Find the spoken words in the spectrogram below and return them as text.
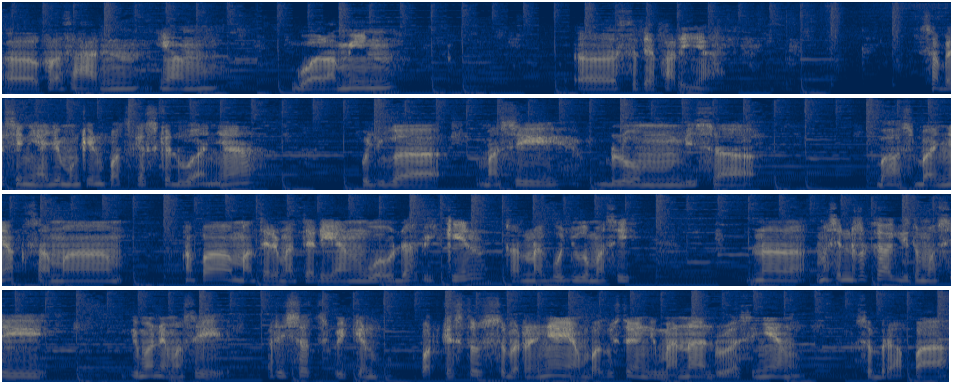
uh, keresahan yang gue alamin uh, setiap harinya. Sampai sini aja mungkin podcast keduanya. Gue juga masih belum bisa bahas banyak sama apa materi-materi yang gue udah bikin karena gue juga masih nah, masih nerka gitu masih gimana ya masih research bikin podcast tuh sebenarnya yang bagus tuh yang gimana durasinya yang seberapa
